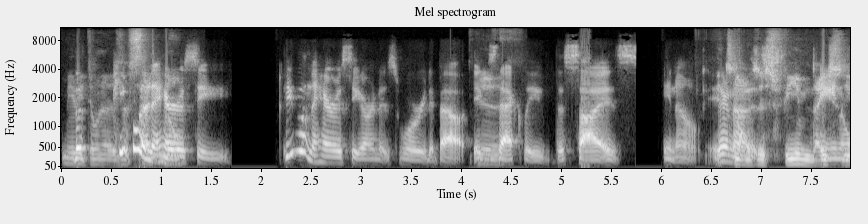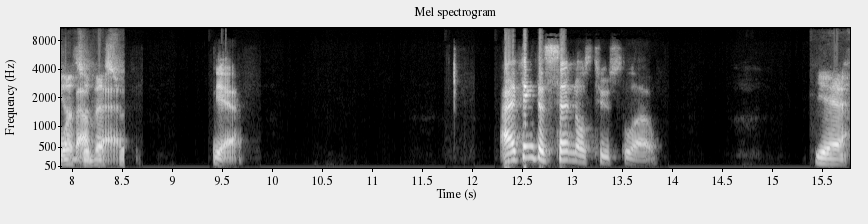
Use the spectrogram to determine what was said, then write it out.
maybe But doing it as people a in the heresy, people in the heresy aren't as worried about Yeah. exactly the size. You know, they're It not sounds as this theme nicely. anal That's the about best. that. Yeah. I think the Sentinel's too slow. Yeah,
